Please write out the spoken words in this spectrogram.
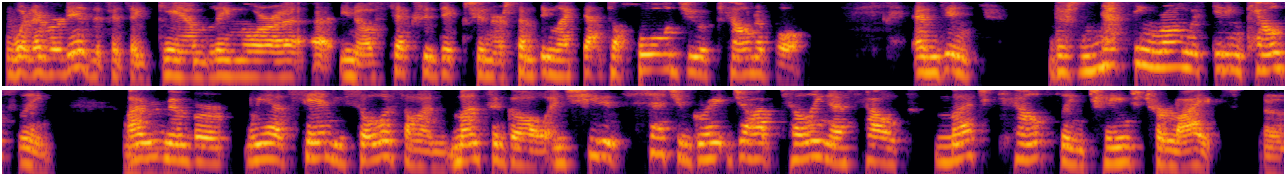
whatever it is if it's a gambling or a, a you know sex addiction or something like that to hold you accountable and then there's nothing wrong with getting counseling i remember we had sandy solis on months ago and she did such a great job telling us how much counseling changed her life Yeah.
